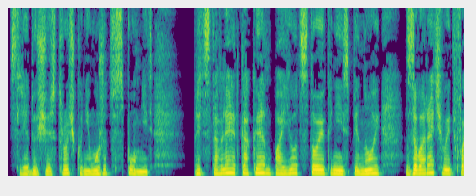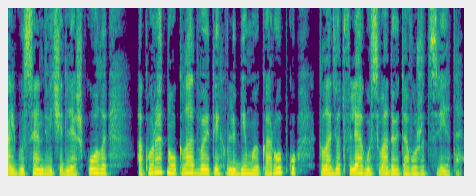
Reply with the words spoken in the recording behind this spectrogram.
Следующую строчку не может вспомнить. Представляет, как Энн поет, стоя к ней спиной, заворачивает в фольгу сэндвичи для школы, аккуратно укладывает их в любимую коробку, кладет флягу с водой того же цвета.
